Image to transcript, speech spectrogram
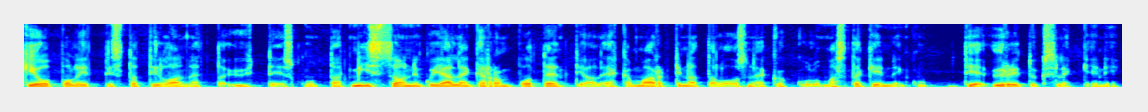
geopoliittista tilannetta yhteiskuntaa, että missä on niin kuin jälleen kerran potentiaali ehkä markkinatalousnäkökulmastakin niin kuin yrityksillekin, niin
